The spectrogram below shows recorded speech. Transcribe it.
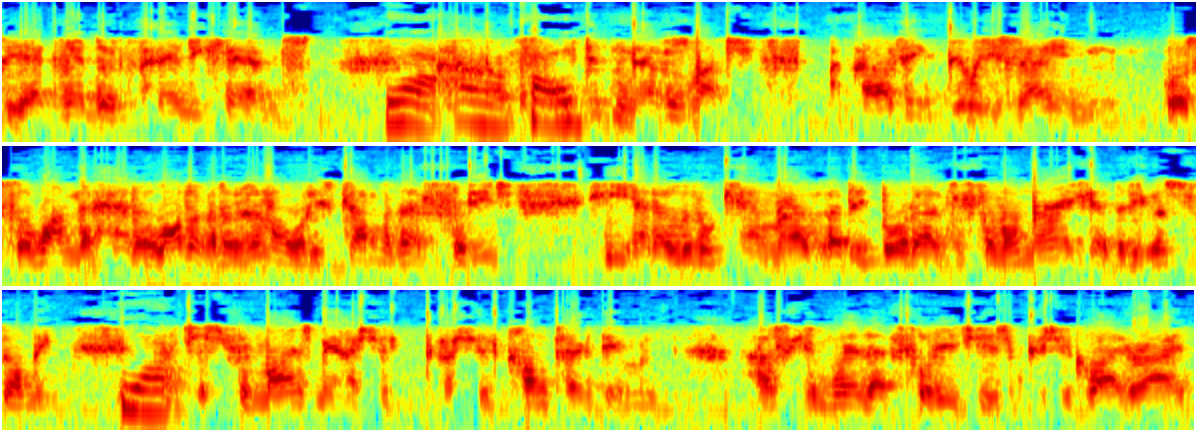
the advent of handy cams. Yeah, oh, Um, so okay. we didn't have as much. I think Billy Zane was the one that had a lot of it. I don't know what he's done with that footage. He had a little camera that he brought over from America that he was filming. Yeah. It just reminds me I should I should contact him and ask him where that footage is because you're quite right.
